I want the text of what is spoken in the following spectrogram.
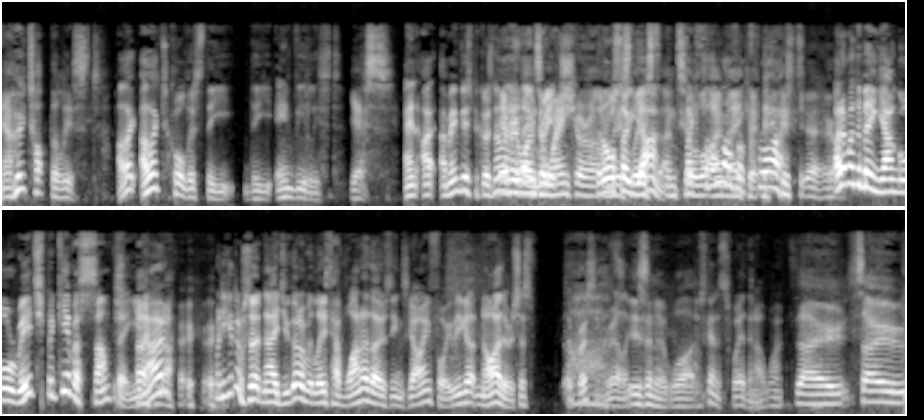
Now, who topped the list? I like I like to call this the the envy list. Yes, And I, I mean this because not everyone's a only are they rich, wanker on, they're also this list young. until like, I love make of it. Christ. yeah, right. I don't mind them being young or rich, but give us something, you know? know. When you get to a certain age, you've got to at least have one of those things going for you. When you got neither, it's just depressing, Oh, really. isn't it? What I was going to swear, then I won't. So, so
